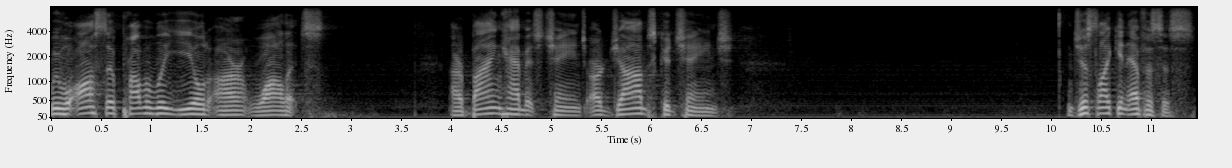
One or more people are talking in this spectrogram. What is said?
we will also probably yield our wallets. Our buying habits change. Our jobs could change. Just like in Ephesus,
